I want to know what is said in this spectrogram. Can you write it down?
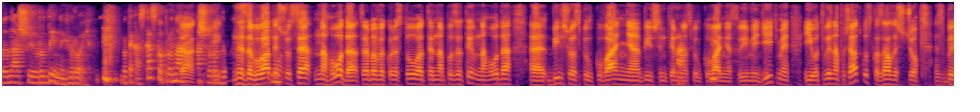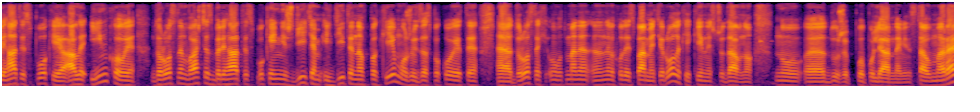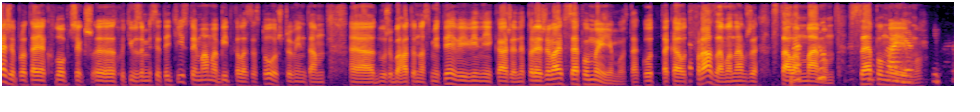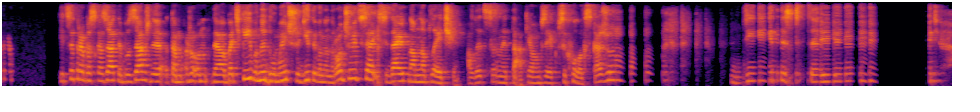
нашої родини герой. Бо така сказка про Так, нашу родину. не забувати, І- що це нагода. Треба використовувати на позитив. Нагода е, більшого спілкування, більш інтимного Так. спілкування своїми дітьми. І от ви на початку сказали, що зберігати спокій, але інколи дорослим важче зберігати спокій ніж дітям, і діти навпаки можуть заспокоїти дорослих. От в мене не виходить з пам'яті ролик, який нещодавно ну е, дуже популярний. Він став в мережі про те, як хлопчик е, хотів замісити тісто, і мама бідкалася з того, що він там е, дуже багато насмітив, і він їй каже: не переживай, все помиємо. Так, от така от фраза, вона вже стала Так, мемом. Все помиємо. І це, треба сказати, бо завжди там батьки вони думають, що діти вони народжуються і сідають нам на плечі. Але це не так. Я вам як психолог скажу. Діти стають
